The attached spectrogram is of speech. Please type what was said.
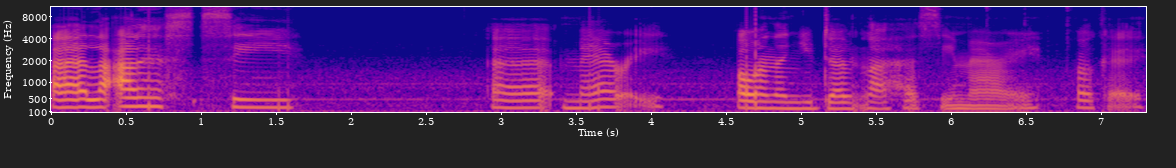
Uh, let Alice see uh, Mary. Oh, and then you don't let her see Mary. Okay.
